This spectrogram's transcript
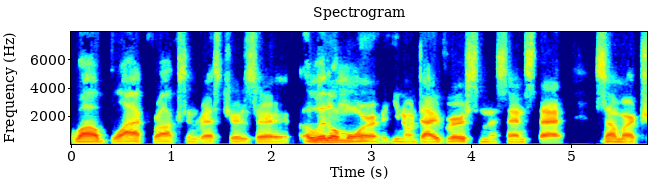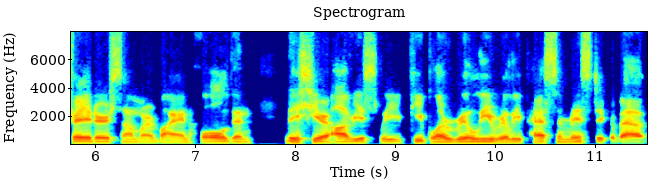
while BlackRock's investors are a little more, you know, diverse in the sense that some are traders, some are buy and hold. And this year, obviously, people are really, really pessimistic about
